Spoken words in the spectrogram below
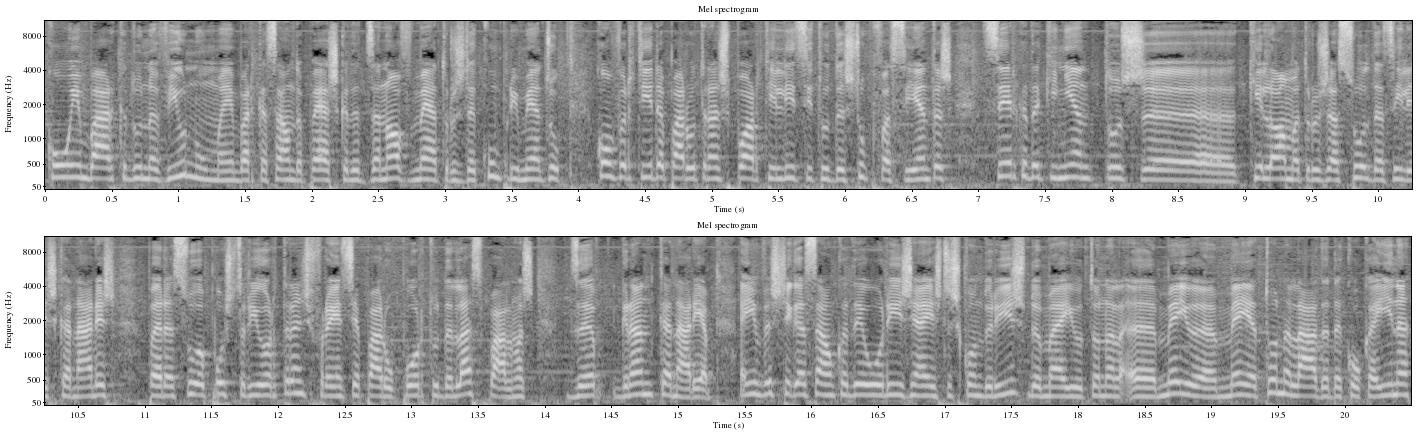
com o embarque do navio numa embarcação de pesca de 19 metros de comprimento, convertida para o transporte ilícito de estupefacientes, cerca de 500 uh, quilómetros a sul das Ilhas Canárias, para sua posterior transferência para o porto de Las Palmas de Grande Canária. A investigação que deu origem a este esconderijo de meio, eh, meio, eh, meia tonelada de cocaína,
